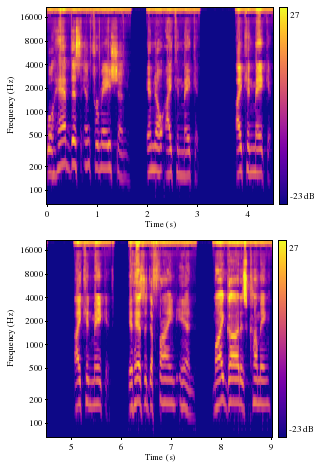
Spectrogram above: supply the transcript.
will have this information and know I can make it. I can make it. I can make it. It has a defined end. My God is coming.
